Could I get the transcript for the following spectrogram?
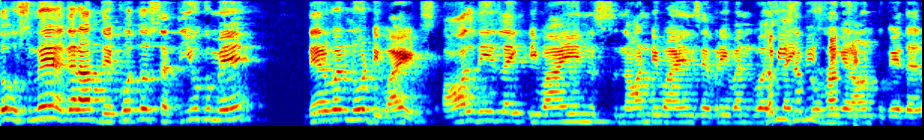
तो उसमें अगर आप देखो तो सतयुग में there were no divides. All these like divines, non-divines, everyone was like roaming around together.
